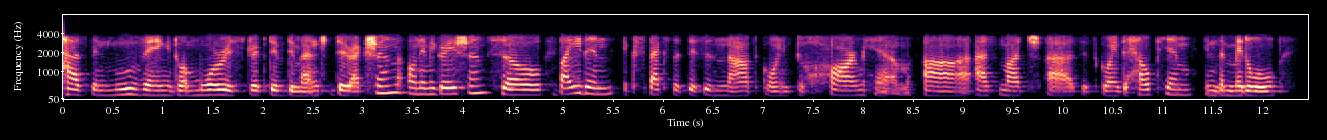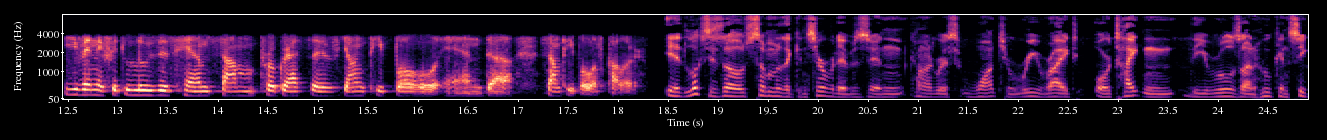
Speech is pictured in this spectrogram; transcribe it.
has been moving into a more restrictive direction on immigration. So Biden expects that this is not going to harm him uh, as much as it's going to help him in the middle even if it loses him some progressive young people and uh, some people of color. It looks as though some of the conservatives in Congress want to rewrite or tighten the rules on who can seek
